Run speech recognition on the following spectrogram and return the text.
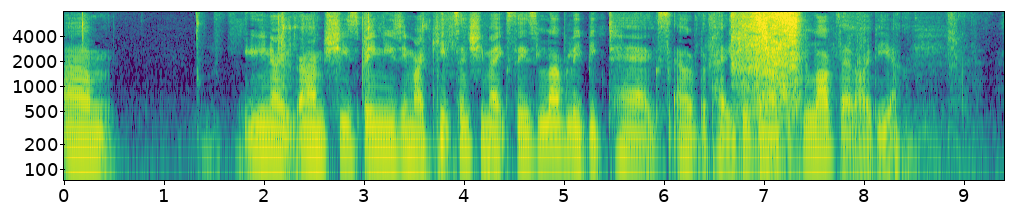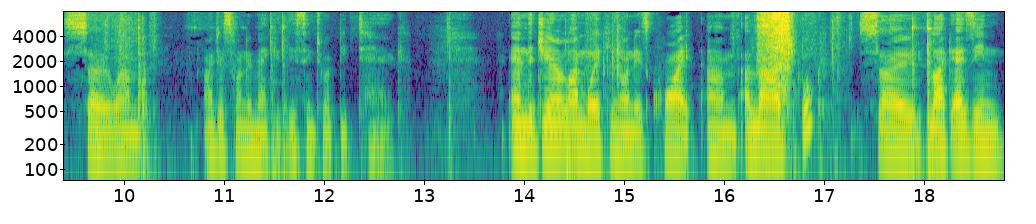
Um, you know, um, she's been using my kits and she makes these lovely big tags out of the pages. And I just love that idea. So um, I just want to make it this into a big tag. And the journal I'm working on is quite um, a large book. So like as in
